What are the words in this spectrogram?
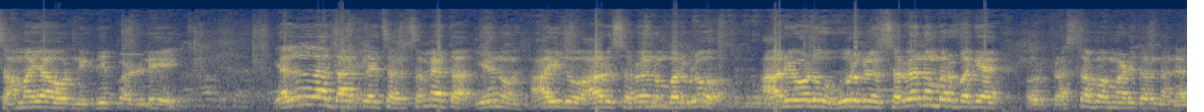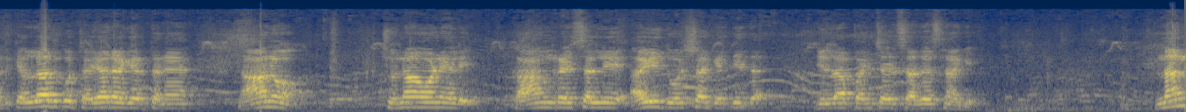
ಸಮಯ ಅವ್ರು ನಿಗದಿಪಡಲಿ ಎಲ್ಲ ದಾಖಲೆ ಸಮೇತ ಏನು? ಐದು, ಆರು ಸರ್ವೆ ನಂಬರ್ಗಳು, ಆರು, ಏಳು ಊರುಗಳ ಸರ್ವೆ ನಂಬರ್ ಬಗ್ಗೆ ಅವ್ರು ಪ್ರಸ್ತಾಪ ಮಾಡಿದ್ದಾರೆ. ನಾನು ಅದಕ್ಕೆಲ್ಲದಕ್ಕೂ ತಯಾರಾಗಿರ್ತೇನೆ. ನಾನು ಚುನಾವಣೆಯಲ್ಲಿ ಕಾಂಗ್ರೆಸ್ ಅಲ್ಲಿ ಐದು ವರ್ಷ ಗೆದ್ದಿದ್ದೆ. ಜಿಲ್ಲಾ ಪಂಚಾಯತ್ ಸದಸ್ಯನಾಗಿ. ನನ್ನ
